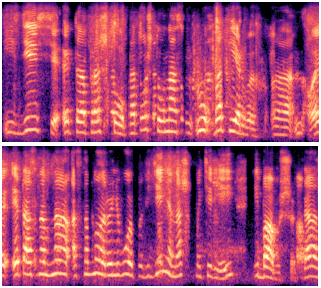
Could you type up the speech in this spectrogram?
И здесь это про что? Про то, что у нас, ну, во-первых, э, э, это основное, основное ролевое поведение наших матерей и бабушек. Да?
